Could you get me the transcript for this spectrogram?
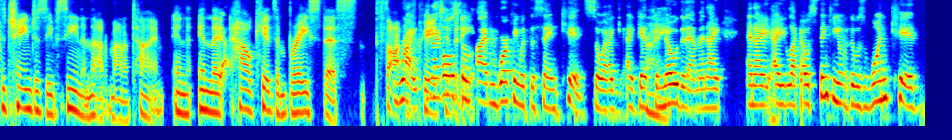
the changes you've seen in that amount of time in in the Yeah. how kids embrace this thought right and i also i'm working with the same kids so i, I get to know them and i and I, I like i was thinking of there was one kid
